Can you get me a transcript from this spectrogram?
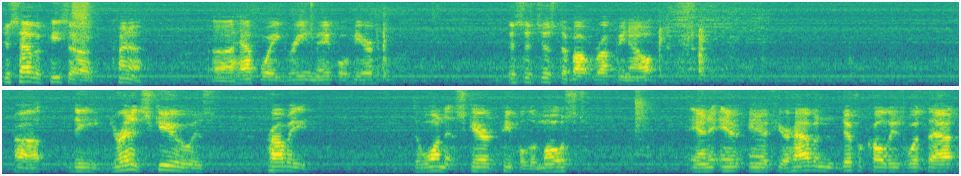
Just have a piece of kind of uh, halfway green maple here. This is just about roughing out. Uh, the dreaded skew is probably the one that scared people the most. And if, and if you're having difficulties with that,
